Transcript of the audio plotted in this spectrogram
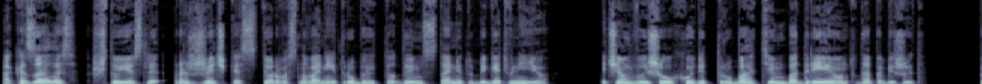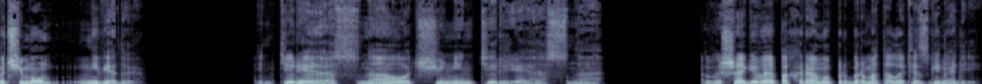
Оказалось, что если разжечь костер в основании трубы, то дым станет убегать в нее, и чем выше уходит труба, тем бодрее он туда побежит. Почему, не ведаю. Интересно, очень интересно. Вышагивая по храму, пробормотал отец Геннадий.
